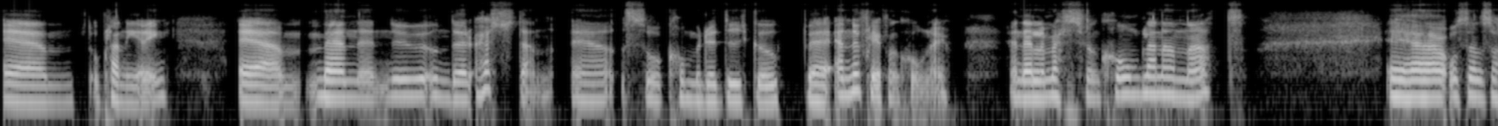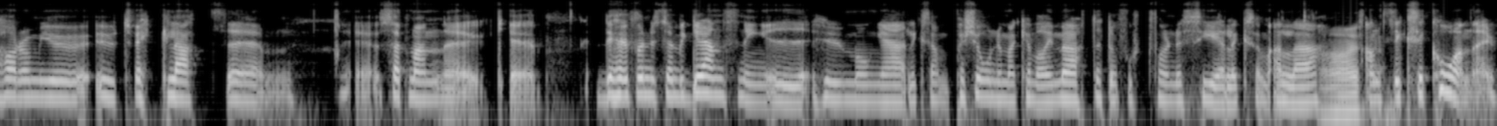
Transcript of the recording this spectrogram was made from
ehm, och planering. Ehm, Men eh, nu under hösten eh, så kommer det dyka upp eh, ännu fler funktioner. En LMS-funktion bland annat. Eh, Och sen så har de ju utvecklat ehm, eh, så att man eh, eh, det har ju funnits en begränsning i hur många liksom, personer man kan vara i mötet och fortfarande se liksom, alla Ja, ansiktsikoner.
